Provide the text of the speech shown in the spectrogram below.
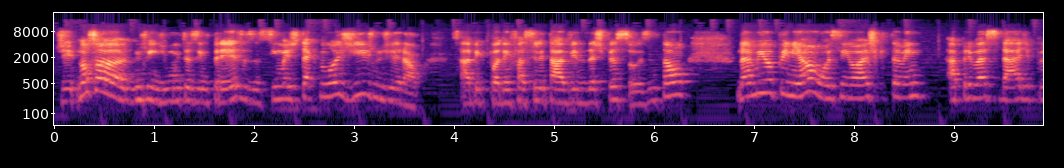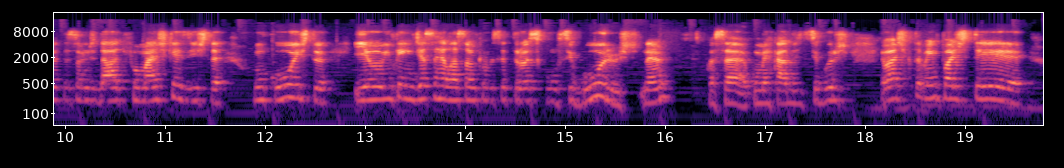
de não só, enfim, de muitas empresas assim, mas de tecnologias no geral, sabe, que podem facilitar a vida das pessoas. Então, na minha opinião, assim, eu acho que também a privacidade e proteção de dados, por mais que exista um custo, e eu entendi essa relação que você trouxe com seguros, né? Com, essa, com o mercado de seguros, eu acho que também pode ter,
